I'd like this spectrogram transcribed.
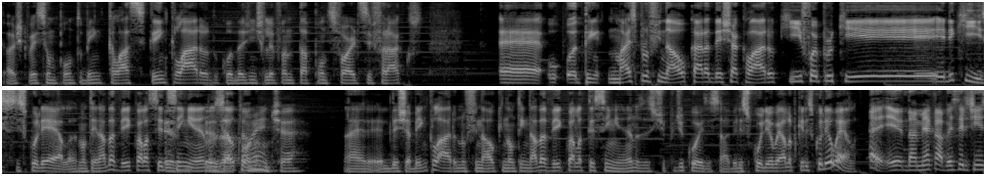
eu acho que vai ser um ponto bem clássico, bem claro do quando a gente levantar pontos fortes e fracos. É, o- o- tem, mais pro final, o cara deixa claro que foi porque ele quis escolher ela. Não tem nada a ver com ela ser de 100 anos e autônoma. Exatamente, é. É, ele deixa bem claro no final que não tem nada a ver com ela ter 100 anos, esse tipo de coisa, sabe? Ele escolheu ela porque ele escolheu ela. É, eu- na minha cabeça ele tinha,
